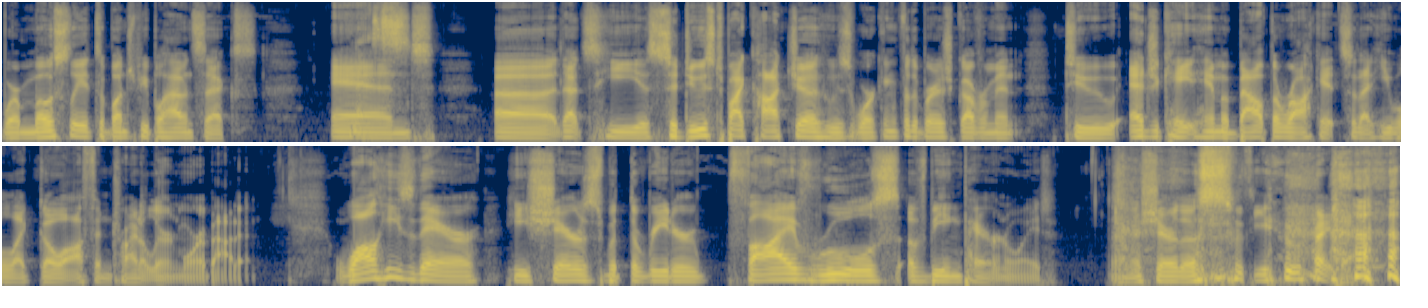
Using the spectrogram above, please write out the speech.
where mostly it's a bunch of people having sex, and Nice. Uh, that's he is seduced by Katje, who's working for the British government, to educate him about the rocket, so that he will like go off and try to learn more about it. While he's there, he shares with the reader five rules of being paranoid. I'm going to share those with you right now.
